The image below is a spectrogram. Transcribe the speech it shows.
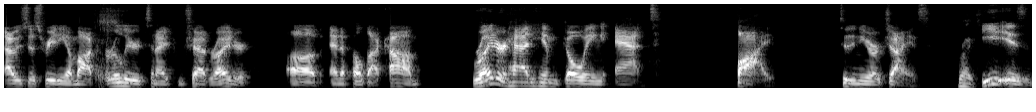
I was just reading a mock earlier tonight from Chad Reuter of NFL.com. Reuter had him going at five to the New York Giants. Right. He is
